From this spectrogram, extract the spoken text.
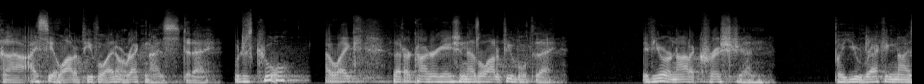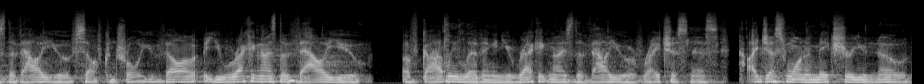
uh, I see a lot of people I don't recognize today, which is cool. I like that our congregation has a lot of people today. If you are not a Christian, but you recognize the value of self control, you, you recognize the value of godly living, and you recognize the value of righteousness, I just want to make sure you know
